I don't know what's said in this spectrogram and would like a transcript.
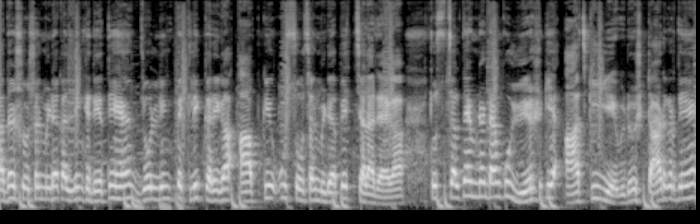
अदर सोशल मीडिया का लिंक देते हैं, जो लिंक पे क्लिक करेगा, आपके उस सोशल मीडिया पे चला जाएगा। तो चलते हैं अपने टाइम को वेस्ट के आज की ये वीडियो स्टार्ट करते हैं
